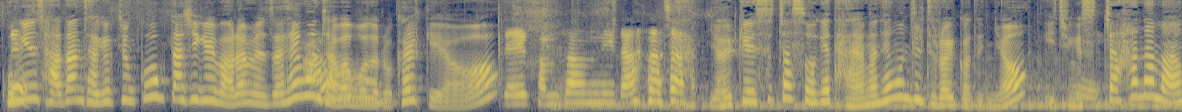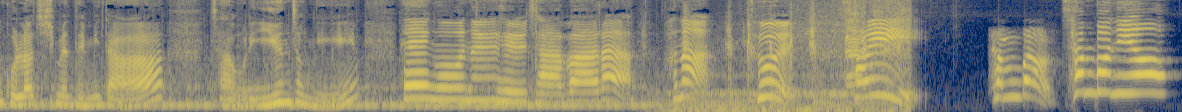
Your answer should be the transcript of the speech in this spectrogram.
공인 네. 4단 자격증 꼭 따시길 바라면서 행운 잡아보도록 할게요. 네 감사합니다. 자 10개의 숫자 속에 다양한 행운들 들어있거든요. 이 중에 네. 숫자 하나만 골라주시면 됩니다. 자 우리 이은정님 행운을 잡아라 하나 둘 서희 3번 3번이요?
